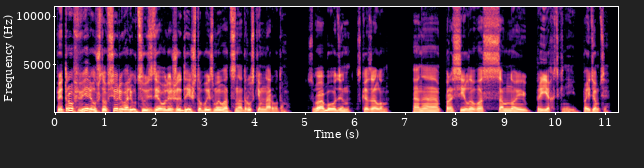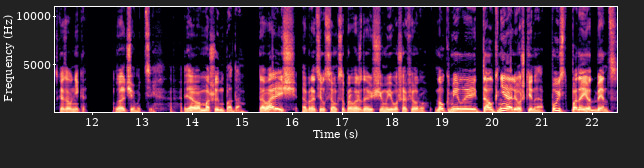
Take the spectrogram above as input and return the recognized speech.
Петров верил, что всю революцию сделали жиды, чтобы измываться над русским народом. «Свободен», — сказал он. «Она просила вас со мной приехать к ней. Пойдемте», — сказал Ника. «Зачем идти? Я вам машину подам». «Товарищ!» — обратился он к сопровождающему его шоферу. «Ну-ка, милый, толкни Алешкина, пусть подает Бенц!»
